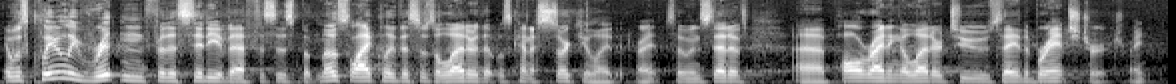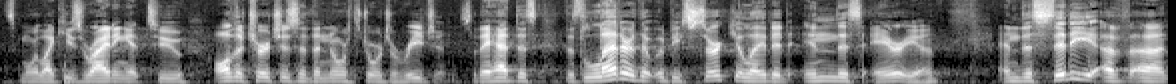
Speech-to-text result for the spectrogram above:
It was clearly written for the city of Ephesus, but most likely this was a letter that was kind of circulated, right? So instead of uh, Paul writing a letter to, say, the branch church, right? It's more like he's writing it to all the churches in the North Georgia region. So they had this, this letter that would be circulated in this area. And the city of uh,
